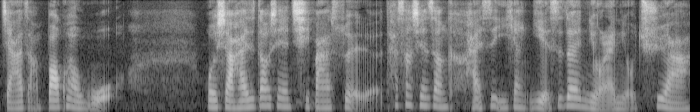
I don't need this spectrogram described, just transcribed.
家长，包括我，我小孩子到现在七八岁了，他上线上课还是一样，也是在扭来扭去啊。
